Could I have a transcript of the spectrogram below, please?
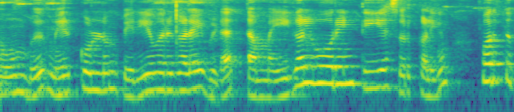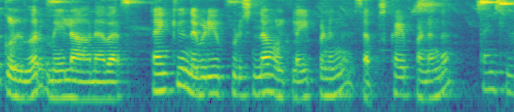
நோன்பு மேற்கொள்ளும் பெரியவர்களை விட தம்மை இகழ்வோரின் தீய சொற்களையும் பொறுத்து கொள்வர் மேலானவர். தேங்க்யூ இந்த வீடியோ பிடிச்சிருந்தா உங்களுக்கு லைக் பண்ணுங்கள் சப்ஸ்கிரைப் பண்ணுங்கள் தேங்க்யூ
